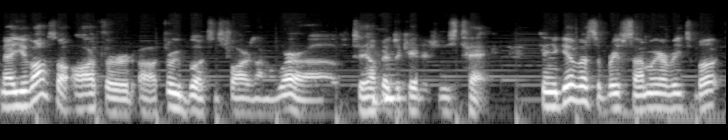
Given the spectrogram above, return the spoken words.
Now, you've also authored uh, three books, as far as I'm aware of, to help mm-hmm. educators use tech. Can you give us a brief summary of each book?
